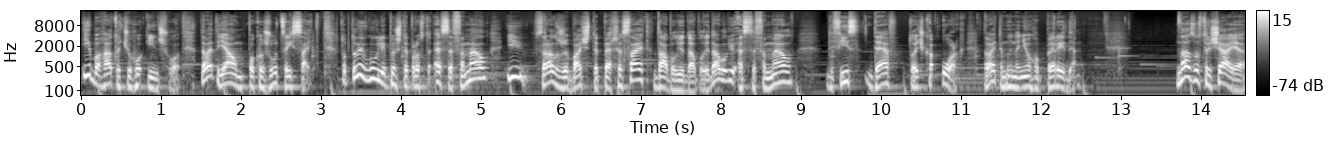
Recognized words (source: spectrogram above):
і багато чого іншого. Давайте я вам покажу цей сайт. Тобто ви в Google пишете просто SFML і зразу ж бачите перший сайт www.sfml.dev.org. Давайте ми на нього перейдемо. Нас зустрічає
